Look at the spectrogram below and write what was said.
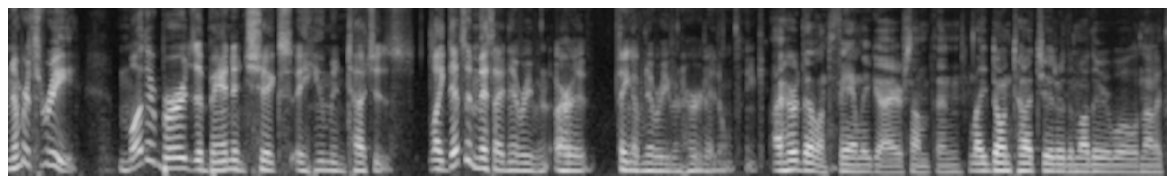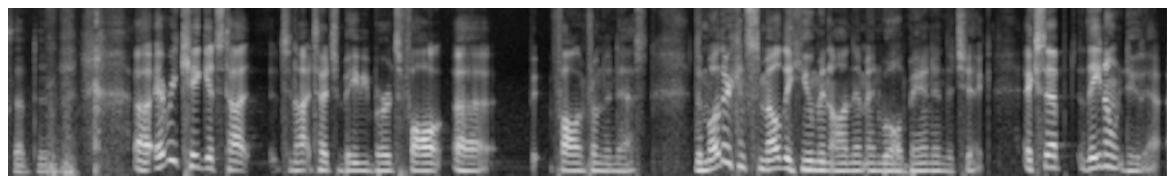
number three, mother birds abandon chicks a human touches. Like that's a myth I never even, or thing I've never even heard. I don't think. I heard that on Family Guy or something. Like, don't touch it, or the mother will not accept it. Uh, every kid gets taught to not touch baby birds fall, uh, fallen from the nest. The mother can smell the human on them and will abandon the chick. Except they don't do that.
